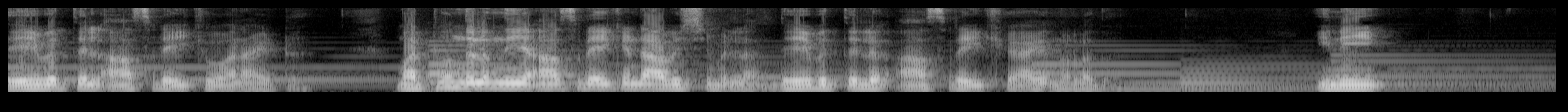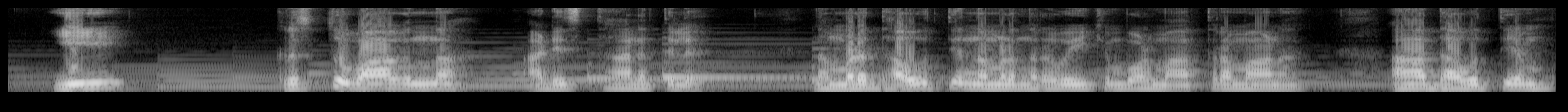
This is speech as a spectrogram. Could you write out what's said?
ദൈവത്തിൽ ആശ്രയിക്കുവാനായിട്ട്. മറ്റൊന്നിലും നീ ആശ്രയിക്കേണ്ട ആവശ്യമില്ല. ദൈവത്തിൽ ആശ്രയിക്കുക എന്നുള്ളത്. ഇനി ഈ ക്രിസ്തുവാകുന്ന അടിസ്ഥാനത്തിൽ നമ്മുടെ ദൗത്യം നമ്മൾ നിർവഹിക്കുമ്പോൾ മാത്രമാണ് ആ ദൗത്യം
